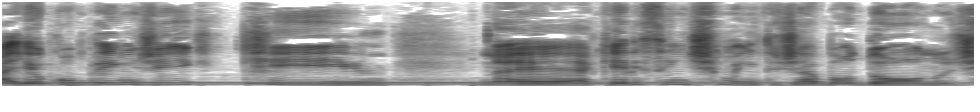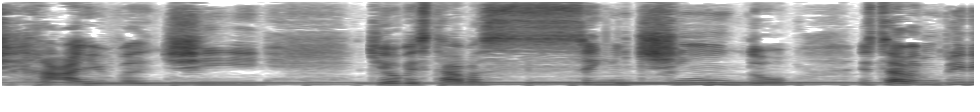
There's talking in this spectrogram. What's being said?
Aí eu compreendi que né, aquele sentimento de abandono, de raiva, de que eu estava sentindo, estava me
